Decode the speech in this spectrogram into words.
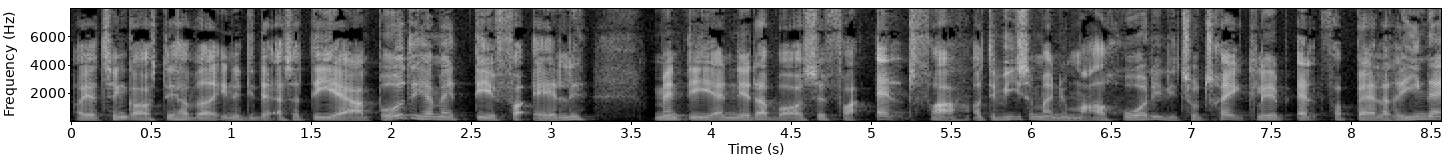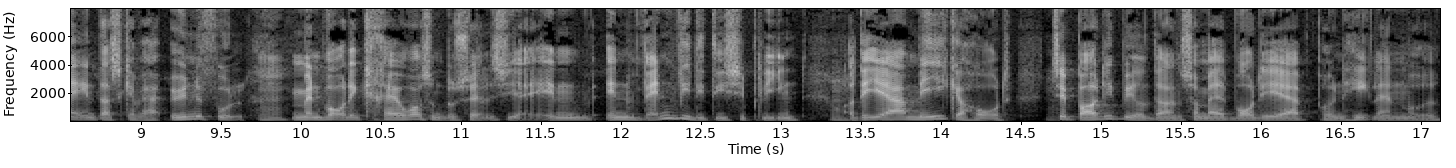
Og jeg tænker også, det har været en af de der, altså det er både det her med, at det er for alle, men det er netop også fra alt fra, og det viser man jo meget hurtigt i to-tre klip, alt fra ballerinaen, der skal være yndefuld, mm. men hvor det kræver, som du selv siger, en, en vanvittig disciplin. Mm. Og det er mega hårdt. Mm. Til bodybuilderen, som er, hvor det er på en helt anden måde.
